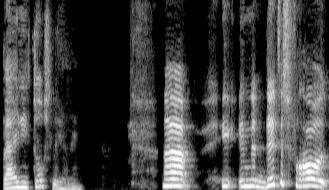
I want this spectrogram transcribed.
bij die TOS-leerling? Nou, dit is vooral,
